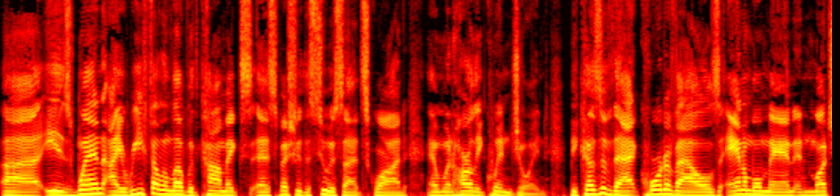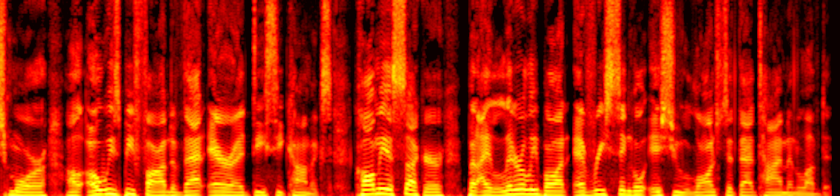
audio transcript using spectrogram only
uh, is when I refell in love with comics, especially the Suicide Squad, and when Harley Quinn joined. Because of that, Court of Owls, Animal Man, and much more, I'll always be fond of that era at DC Comics. Call me a sucker, but I literally bought every single issue launched at that time and loved it."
